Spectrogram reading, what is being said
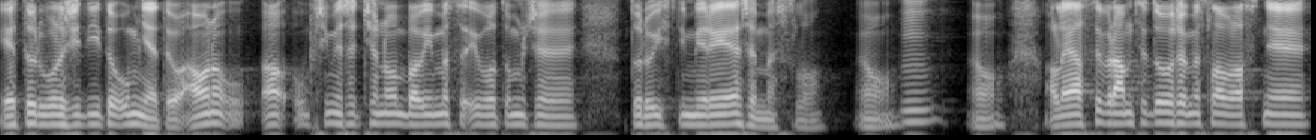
je to důležité to umět. Jo. A ono, a upřímně řečeno, bavíme se i o tom, že to do jisté míry je řemeslo. Jo, mm. jo. Ale já si v rámci toho řemesla vlastně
